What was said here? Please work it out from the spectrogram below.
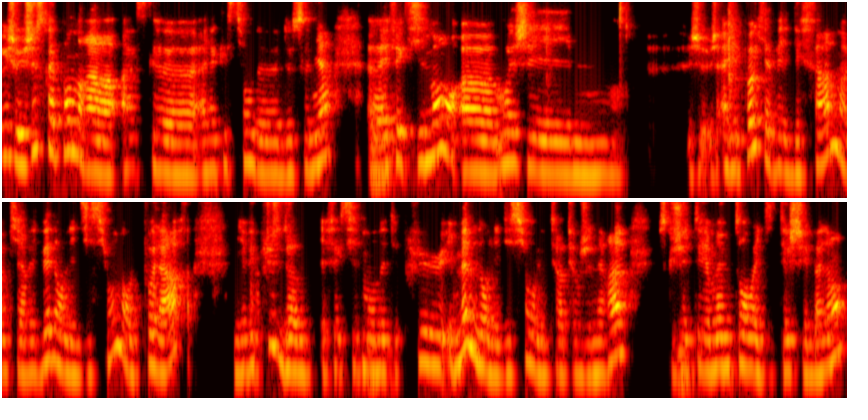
Oui, je vais juste répondre à, ce que, à la question de, Sonia. Euh, effectivement, moi, j'ai à l'époque, il y avait des femmes qui arrivaient dans l'édition, dans le polar. Il y avait plus d'hommes, effectivement. On n'était plus, et même dans l'édition en littérature générale, parce que mm. j'étais en même temps éditée chez Ballant,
